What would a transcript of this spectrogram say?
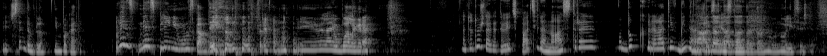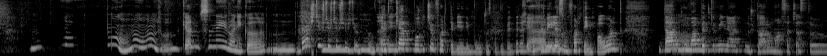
deci se întâmplă, din păcate. Mansplaining nu scap de el, nu prea, nu. E, ăla e o boală grea. Totuși, dacă te uiți, spațiile noastre o duc relativ bine da, la da, chestia da, asta. Da, da, da, nu, nu lipsește. Nu, nu, nu, chiar sunt neironică. Da, știu, știu, știu, știu. știu. Mm, chiar, adică... chiar o ducem foarte bine din punctul ăsta de vedere. Adică chiar... Adică femeile sunt foarte empowered, dar mm. cumva pentru mine, nu știu, a rămas această,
